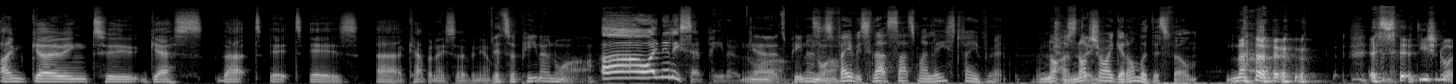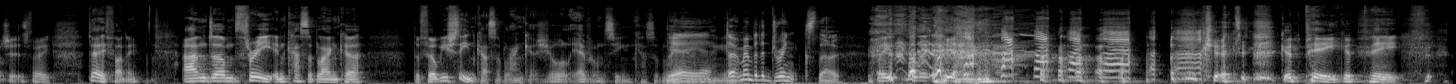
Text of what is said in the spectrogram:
I'm going to guess that it is uh, Cabernet Sauvignon. It's a Pinot Noir. Oh, I nearly said Pinot Noir. Yeah, it's Pinot it's His Noir. favourite. See, that's that's my least favourite. I'm not. I'm not sure I get on with this film. No, it's, you should watch it. It's very, very funny. And um, three in Casablanca, the film. You've seen Casablanca, surely. Everyone's seen Casablanca. Yeah, yeah. haven't? Don't remember the drinks though. They- they- yeah. good, good pee, good pee.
